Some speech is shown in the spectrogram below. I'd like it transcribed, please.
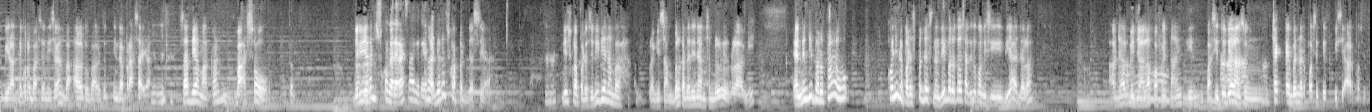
biratnya kalau bahasa Indonesia kan baal tuh baal itu indra perasa ya. Saat dia makan bakso. Jadi dia Uh-huh. kan kok nggak ada rasa gitu ya? Enggak dia kan suka pedas ya. Uh-huh. dia suka pedas jadi dia nambah lagi sambal kata dia nambah sambal lagi. And then dia baru tahu kok ini nggak pedas-pedas? Dan dia baru tahu saat itu kondisi dia adalah ada gejala Oh. COVID-19 pas itu dia Ah, ah, langsung cek eh bener positif PCR positif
